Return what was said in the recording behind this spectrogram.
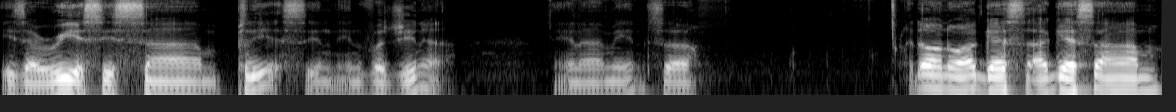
is a racist um, place in, in Virginia. You know what I mean? So I don't know. I guess I guess um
